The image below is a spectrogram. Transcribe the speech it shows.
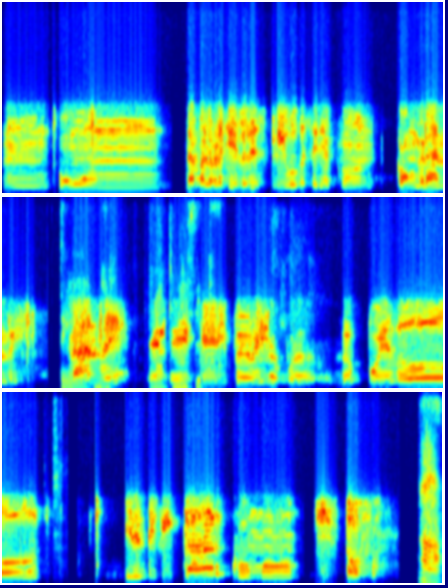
mm, un... La palabra que yo le describo que sería con, con grande. Sí, grande. El de. Katy Perry lo puedo, lo puedo identificar como chistoso. Ah,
